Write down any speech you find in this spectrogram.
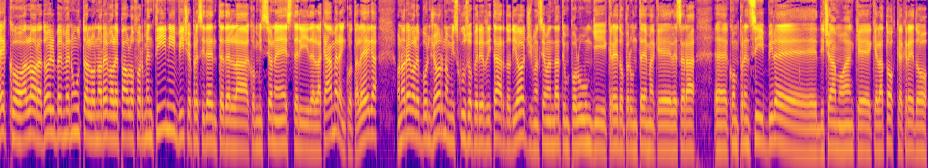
Ecco, allora do il benvenuto all'onorevole Paolo Formentini, vicepresidente della Commissione Esteri della Camera in quota Lega. Onorevole, buongiorno, mi scuso per il ritardo di oggi, ma siamo andati un po' lunghi, credo per un tema che le sarà eh, comprensibile, diciamo anche che la tocca, credo,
